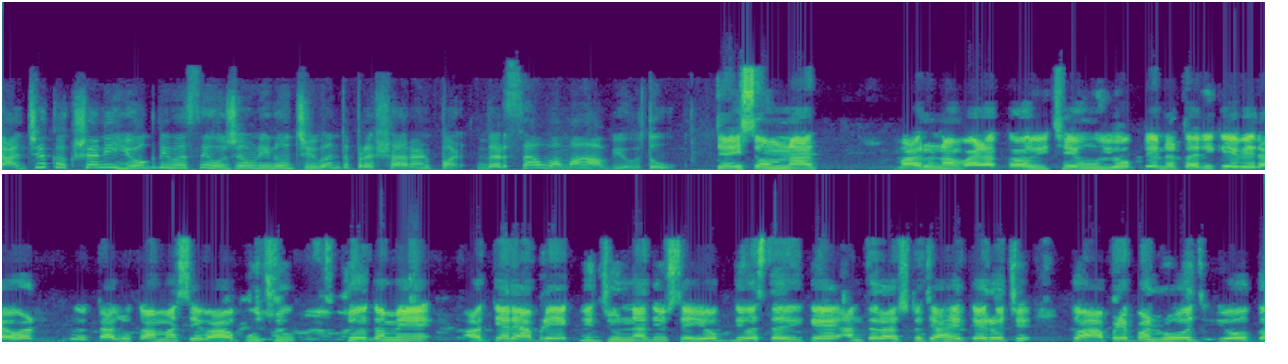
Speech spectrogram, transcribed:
રાજ્ય કક્ષાની યોગ દિવસની ઉજવણીનું જીવંત પ્રસારણ પણ દર્શાવવામાં આવ્યું હતું. જય સોમનાથ. મારું નામ વાળા કવિ છે. હું યોગ ટ્રેનર તરીકે વેરાવળ તાલુકામાં સેવા આપું છું. જો તમે અત્યારે આપણે એકવીસ જૂનના દિવસે યોગ દિવસ તરીકે આંતરરાષ્ટ્રીય જાહેર કર્યો છે, તો આપણે પણ રોજ યોગ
